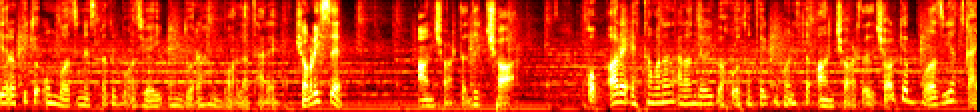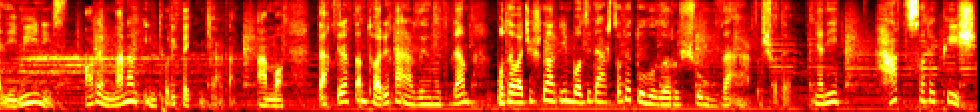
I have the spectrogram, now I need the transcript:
گرافیک اون بازی نسبت به بازی های این دوره هم بالاتره. شماره 3 آنچارتد 4 خب آره احتمالا الان دارید به خودتون فکر می‌کنید که آنچارتد 4 که بازی قدیمی نیست. آره منم اینطوری فکر می‌کردم. اما وقتی رفتم تاریخ عرضه رو دیدم متوجه شدم این بازی در سال 2016 عرضه شده. یعنی هفت سال پیش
